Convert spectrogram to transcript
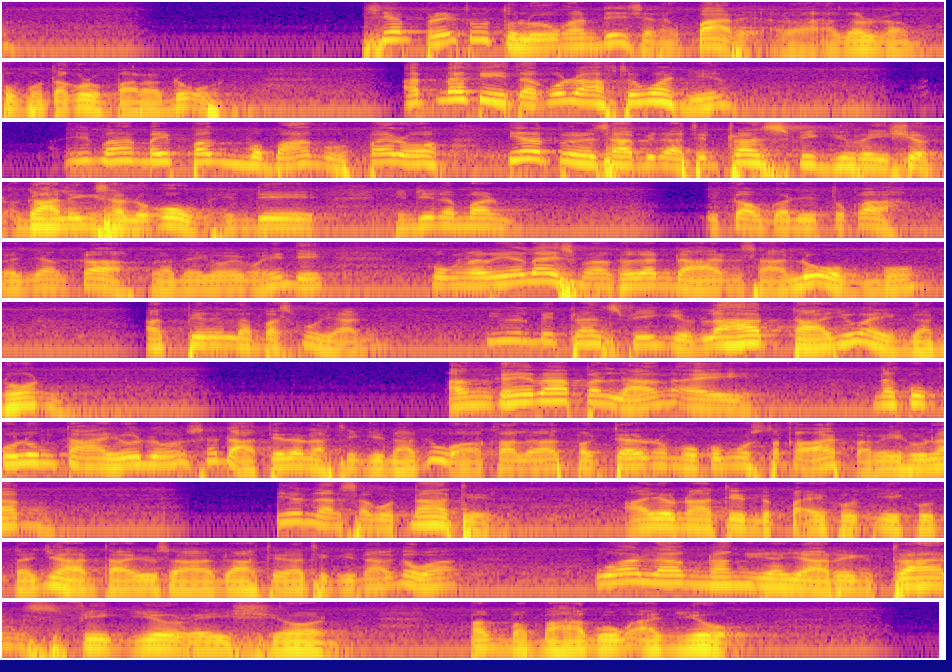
Siyempre, tutulungan din siya ng pare. Uh, ganun ang pumunta ko para doon. At nakita ko na after one year, Diba? May pagbabago. Pero, yan ang pinasabi natin, transfiguration. Galing sa loob. Hindi, hindi naman, ikaw ganito ka, ganyan ka, ganyan gawin mo. Hindi. Kung na-realize mo ang kagandahan sa loob mo, at pinalabas mo yan, you will be transfigured. Lahat tayo ay ganon. Ang kahirapan lang ay nakukulong tayo doon sa dati na natin ginagawa. Akala pag mo, kumusta ka? Ay, pareho lang. Yun ang sagot natin. Ayaw natin na paikot-ikot na dyan tayo sa dati natin ginagawa. Walang nangyayaring transfiguration. Pagbabagong anyo.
